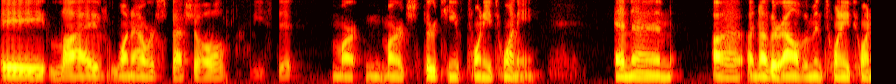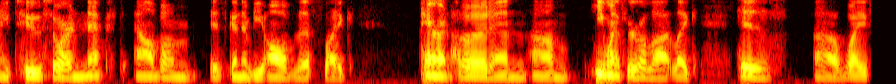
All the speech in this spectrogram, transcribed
a live one hour special, released it Mar- March 13th, 2020. And then uh, another album in 2022. So our next album is going to be all of this like parenthood and um, he went through a lot. Like his uh, wife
